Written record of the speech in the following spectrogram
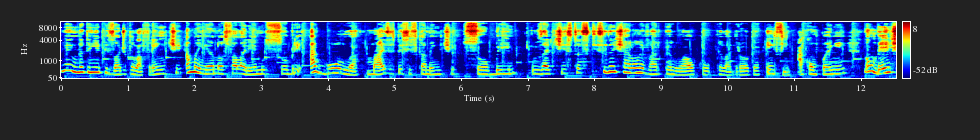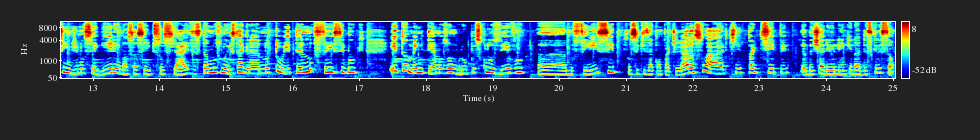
e ainda tem episódio pela frente. Amanhã nós falaremos sobre a gula, mais especificamente sobre os artistas que se deixaram levar pelo álcool, pela droga, enfim, acompanhem. Não deixem de nos seguir em nossas redes sociais. Estamos no Instagram, no Twitter, no Facebook e também temos um grupo exclusivo uh, no Face. Se você quiser compartilhar a sua arte, participe. Eu deixarei o link na descrição.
